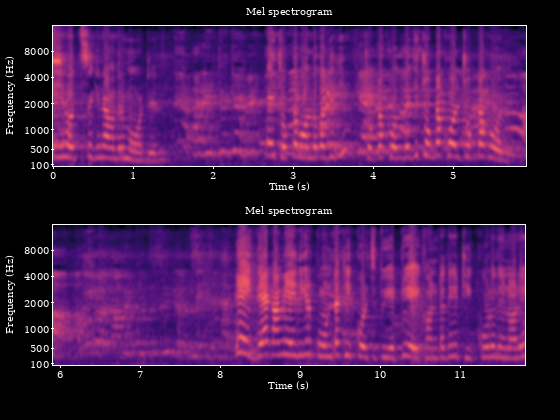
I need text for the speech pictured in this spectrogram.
এই হচ্ছে কিনা আমাদের মডেল এই চোখটা বন্ধ কর দেখি চোখটা খোল দেখি চোখটা খোল চোখটা খোল এই দেখ আমি এই দিকের কোনটা ঠিক করেছি তুই একটু এইখানটা থেকে ঠিক করে দে না রে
